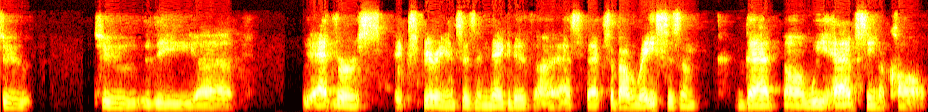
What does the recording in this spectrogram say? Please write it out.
to to the, uh, adverse experiences and negative uh, aspects about racism, that uh, we have seen a call.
